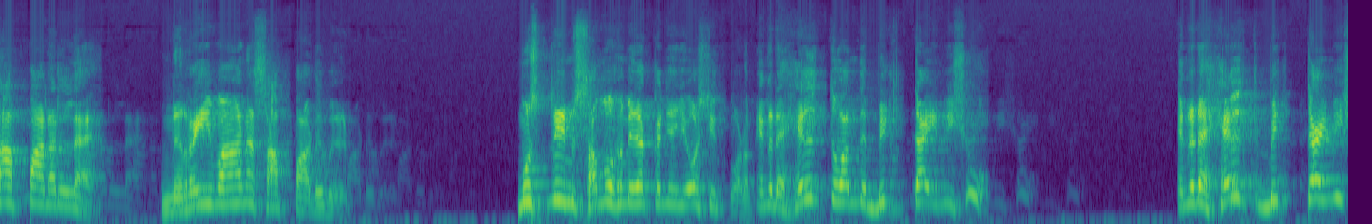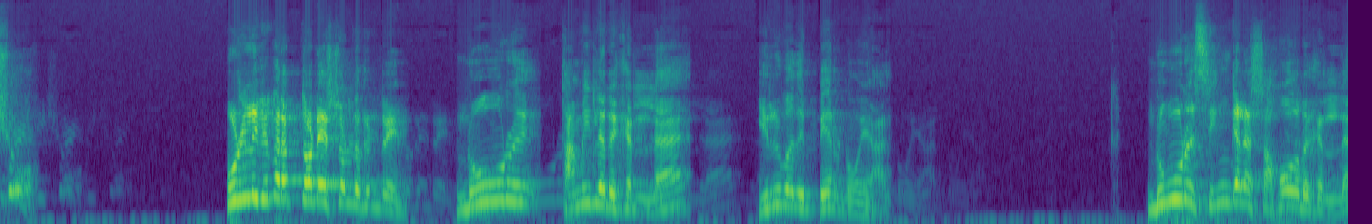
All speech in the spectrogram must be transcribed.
சாப்பாடு அல்ல நிறைவான சாப்பாடு வேணும். முஸ்லிம் சமூகம் இதை கொஞ்சம் யோசிக்கணும். எங்களோட ஹெல்த் வந்து பிக் டைம் இஷ்யூ என்னோட ஹெல்த் பிக் டைம் இஷ்யூ புள்ளி விவரத்தோட சொல்லுகின்றேன். நூறு தமிழர்கள்ல இருபது பேர் நோயாளி. நூறு சிங்கள சகோதரர்கள்ல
